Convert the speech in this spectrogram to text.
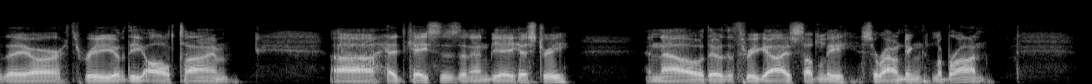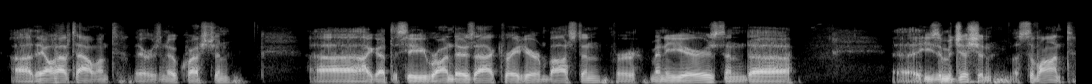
They are three of the all time uh, head cases in NBA history. And now they're the three guys suddenly surrounding LeBron. Uh, they all have talent. There is no question. Uh, I got to see Rondo's act right here in Boston for many years, and uh, uh, he's a magician, a savant,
